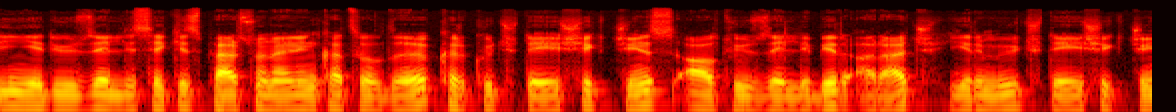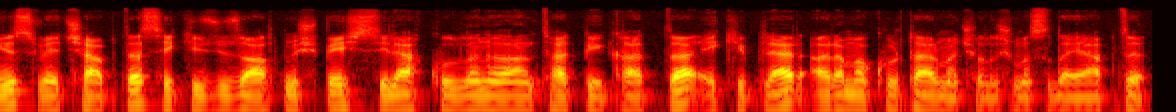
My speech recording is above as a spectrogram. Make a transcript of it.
...1758 personelin katıldığı 43 değişik cins 651 araç, 23 değişik cins ve çapta 865 silah kullanılan tatbikatta ekipler arama kurtarma çalışması da yaptı.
